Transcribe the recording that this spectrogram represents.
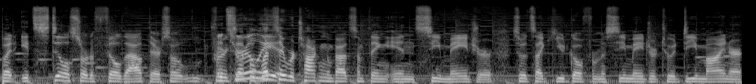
but it's still sort of filled out there. So, for It's example, really- let's say we're talking about something in C major. So it's like you'd go from a C major to a D minor,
